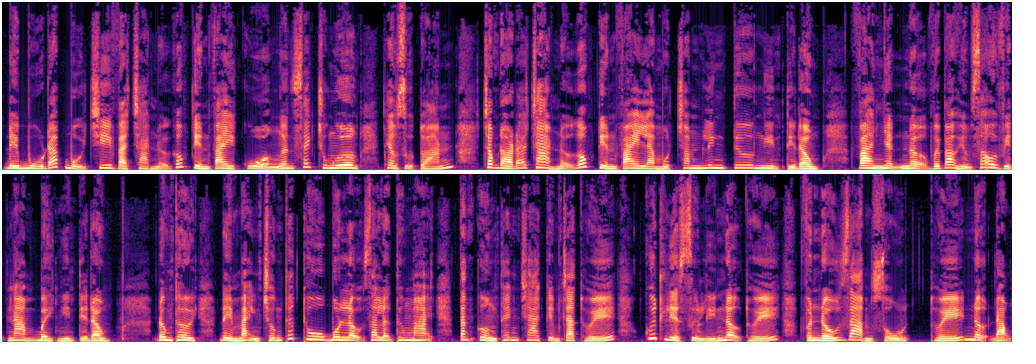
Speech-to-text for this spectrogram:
để bù đắp bội chi và trả nợ gốc tiền vay của ngân sách trung ương theo dự toán. Trong đó đã trả nợ gốc tiền vay là 104.000 tỷ đồng và nhận nợ với Bảo hiểm xã hội Việt Nam 7.000 tỷ đồng. Đồng thời, đẩy mạnh chống thất thu buôn lậu gian lận thương mại, tăng cường thanh tra kiểm tra thuế, quyết liệt xử lý nợ thuế, phấn đấu giảm số thuế nợ động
